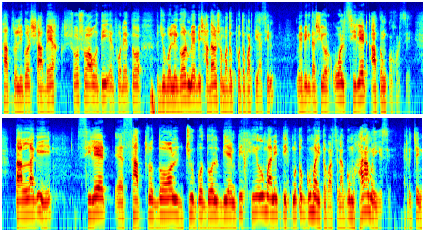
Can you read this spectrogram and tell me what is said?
ছাত্রলীগের সাবেক সভাপতি এরপরে তো যুবলীগর মেবি সাধারণ সম্পাদক পদপ্রার্থী আছিল। মেবি কিতা শিওর অল সিলেট আতঙ্ক করছে। তার লাগি সিলেট ছাত্রদল, যুবদল বিএমপি সেও মানে ঠিকমতো ঘুমাইতে পারছে না, ঘুম হারাম হয়ে গেছে। বুঝছেন?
